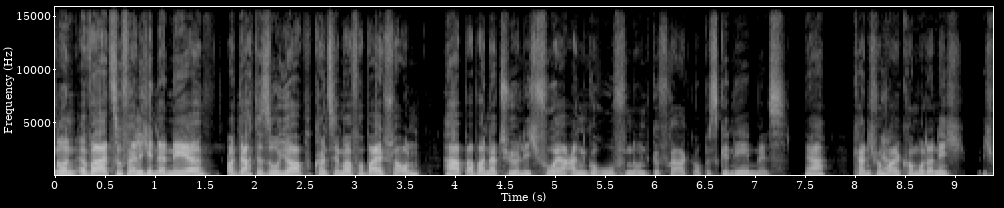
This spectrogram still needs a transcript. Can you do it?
und war zufällig in der Nähe und dachte so, ja, kannst ja mal vorbeischauen. Hab aber natürlich vorher angerufen und gefragt, ob es genehm ist. Ja, kann ich Ja. vorbeikommen oder nicht? Ich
